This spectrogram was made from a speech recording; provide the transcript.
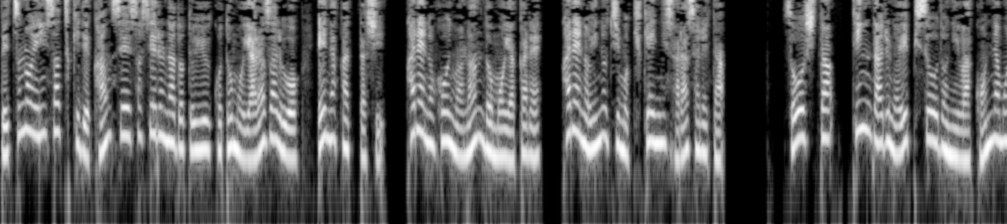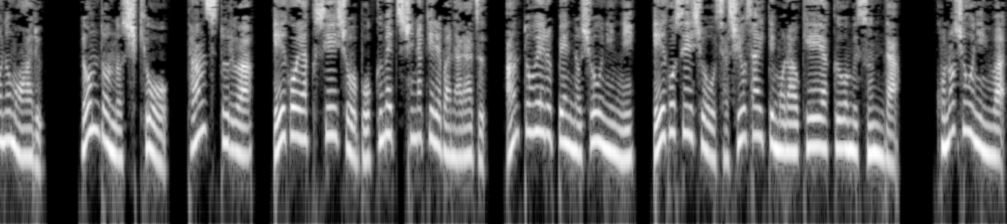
別の印刷機で完成させるなどということもやらざるを得なかったし、彼の本は何度も焼かれ、彼の命も危険にさらされた。そうしたティンダルのエピソードにはこんなものもある。ロンドンの司教、タンストルは、英語訳聖書を撲滅しなければならず、アントウェルペンの商人に、英語聖書を差し押さえてもらう契約を結んだ。この商人は、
